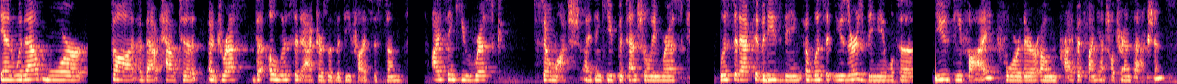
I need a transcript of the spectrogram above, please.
and without more thought about how to address the illicit actors of the DeFi system, I think you risk so much. I think you potentially risk illicit activities being illicit users being able to use DeFi for their own private financial transactions.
